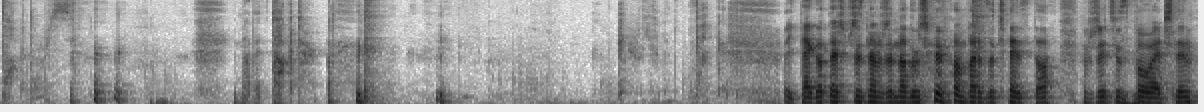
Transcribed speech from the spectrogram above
doctors. You're not a doctor. I tego też przyznam, że nadużywam bardzo często w życiu społecznym.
